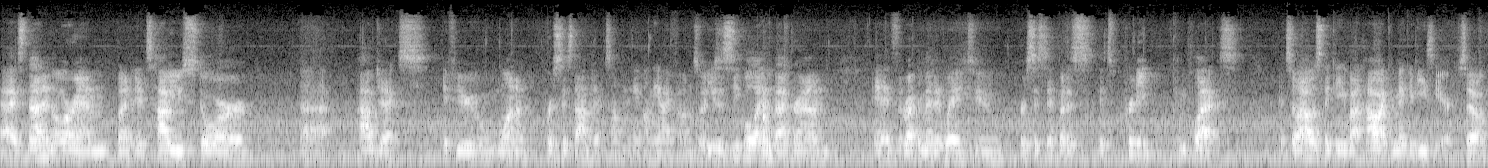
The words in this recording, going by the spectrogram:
Uh, it's not an ORM, but it's how you store uh, objects if you want to persist objects on the on the iPhone. So it uses SQLite in the background, and it's the recommended way to persist it. But it's it's pretty complex, and so I was thinking about how I can make it easier. So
